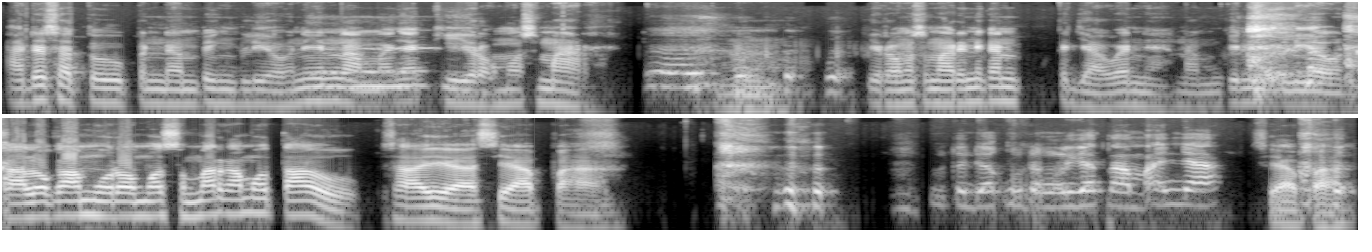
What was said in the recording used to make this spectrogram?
ada satu pendamping beliau ini namanya Ki Romo Semar. Hmm. Ki Romo Semar ini kan kejawen ya. Nah mungkin beliau. Kalau kamu Romo Semar, kamu tahu saya siapa? Tadi aku udah ngeliat namanya. Siapa?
